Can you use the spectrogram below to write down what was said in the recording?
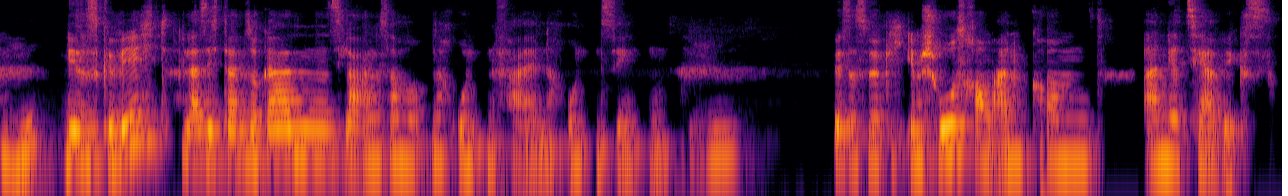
Mhm. Dieses Gewicht lasse ich dann so ganz langsam nach unten fallen, nach unten sinken, Mhm. bis es wirklich im Schoßraum ankommt, an der Cervix.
